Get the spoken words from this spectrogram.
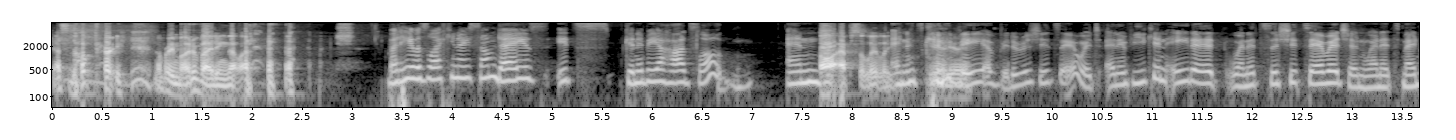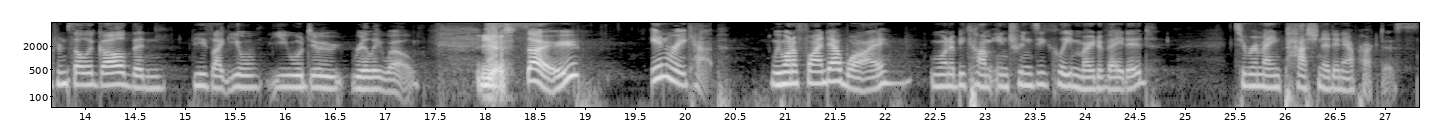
That's not very not very motivating. That one. but he was like, you know, some days it's gonna be a hard slog, and oh, absolutely, and it's gonna yeah, yeah. be a bit of a shit sandwich. And if you can eat it when it's a shit sandwich and when it's made from solid gold, then he's like, you'll you will do really well. Yes. So, in recap, we want to find our why. We want to become intrinsically motivated to remain passionate in our practice.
